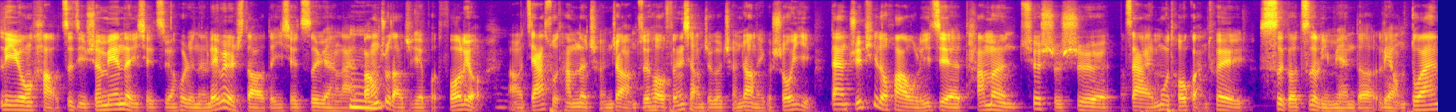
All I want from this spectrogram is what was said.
利用好自己身边的一些资源或者能 leverage 到的一些资源来帮助到这些 portfolio，然后加速他们的成长，最后分享这个成长的一个收益。但 GP 的话，我理解他们确实是在木头管退四个字里面的两端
